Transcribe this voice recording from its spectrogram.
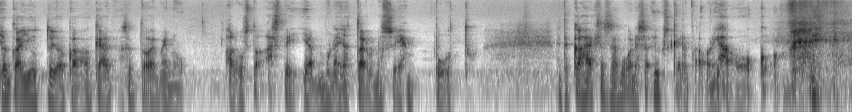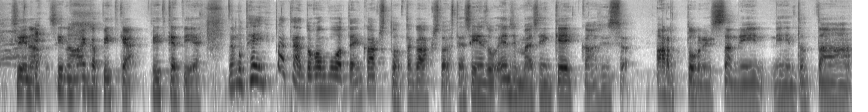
joka juttu, joka on käytännössä toiminut alusta asti ja mun ei ole tarvinnut siihen puuttua. Että kahdeksassa vuodessa yksi kerta on ihan ok. siinä, siinä on aika pitkä, pitkä tie. No, mutta hei, hypätään tuohon vuoteen 2012 ja siihen sun ensimmäiseen keikkaan siis Arturissa, niin, niin tota,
